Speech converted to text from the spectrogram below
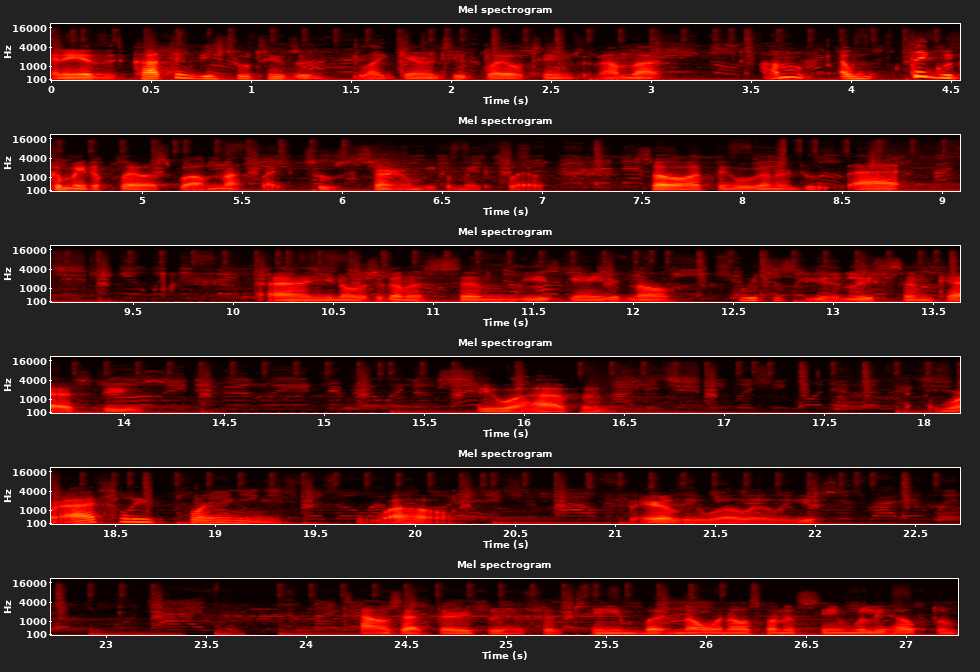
any of the. I think these two teams are like guaranteed playoff teams, and I'm not. I'm. I think we can make the playoffs, but I'm not like too certain we can make the playoffs. So I think we're gonna do that. And you know, we're just gonna sim these games. You know, we just usually sim cast these. See what happens. We're actually playing well fairly well at least. Towns at 33 and 15, but no one else on the team really helped them.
